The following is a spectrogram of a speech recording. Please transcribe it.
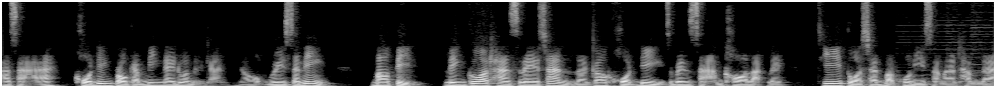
ภาษา coding programming ได้ด้วยเหมือนกันนะครับผม reasoning multilingual translation แล้วก็ coding จะเป็น 3 core หลักเลย ที่ตัว chatbot พวกนี้สามารถทำได้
